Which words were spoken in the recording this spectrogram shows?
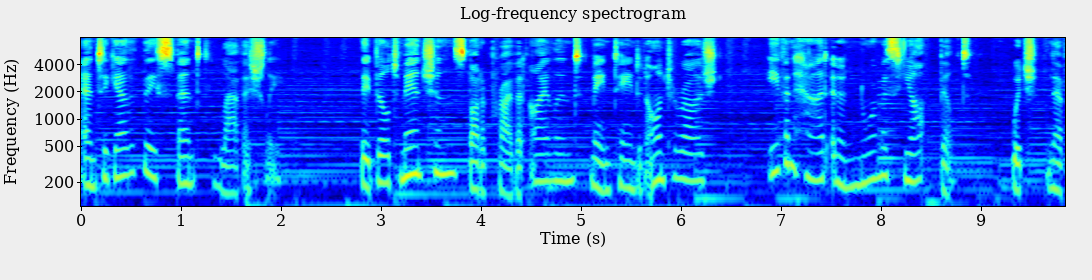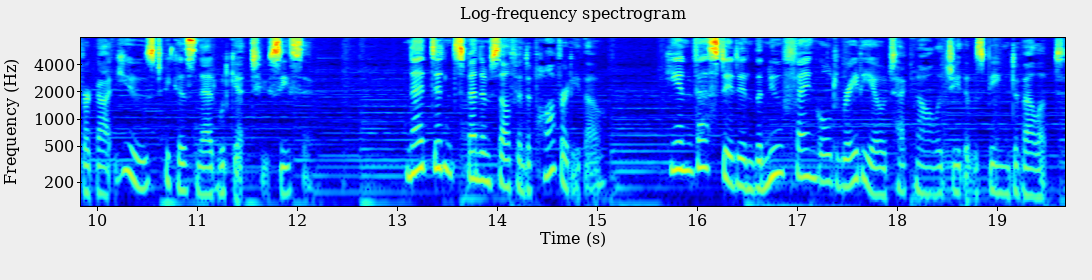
and together they spent lavishly. They built mansions, bought a private island, maintained an entourage, even had an enormous yacht built, which never got used because Ned would get too seasick. Ned didn't spend himself into poverty, though. He invested in the newfangled radio technology that was being developed,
